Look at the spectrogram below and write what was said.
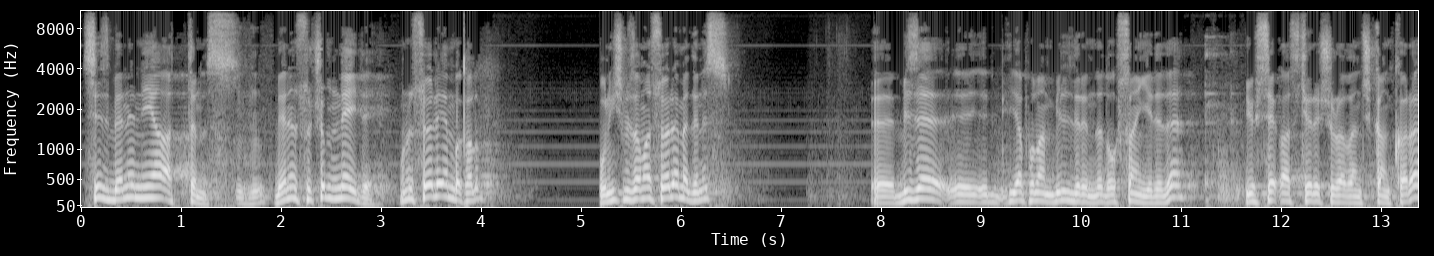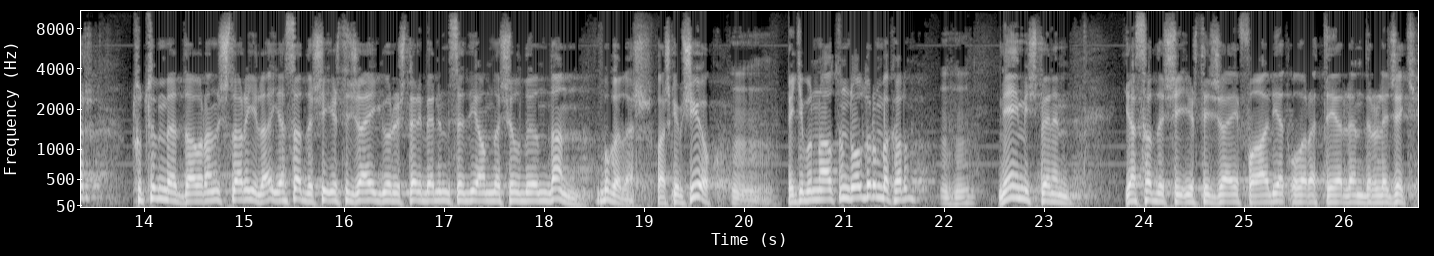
siz beni niye attınız? Benim suçum neydi? Bunu söyleyin bakalım. Bunu hiçbir zaman söylemediniz. Ee, bize e, yapılan bildirimde 97'de Yüksek Askeri Şura'dan çıkan karar tutum ve davranışlarıyla yasa dışı irticai görüşleri benimsediği anlaşıldığından bu kadar. Başka bir şey yok. Peki bunun altını doldurun bakalım. Neymiş benim yasa dışı irticai faaliyet olarak değerlendirilecek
